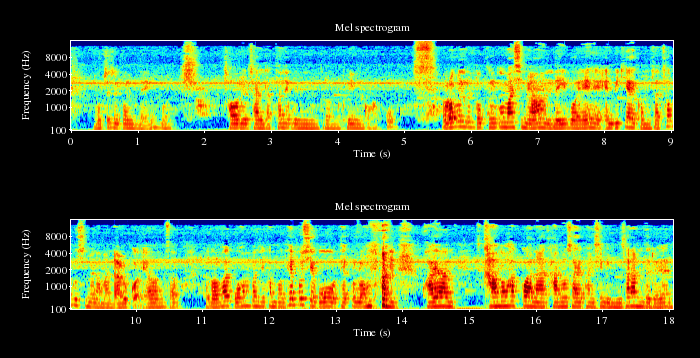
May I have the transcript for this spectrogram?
뭐 어쨌든 좀, 네, 뭐, 저를 잘 나타내고 있는 그런 그림인 것 같고, 여러분들도 궁금하시면 네이버에 MBTI 검사 쳐보시면 아마 나올 거예요. 그래서 그거 하고 한 번씩 한번 해보시고 댓글로 한번 과연 간호학과나 간호사에 관심 있는 사람들은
